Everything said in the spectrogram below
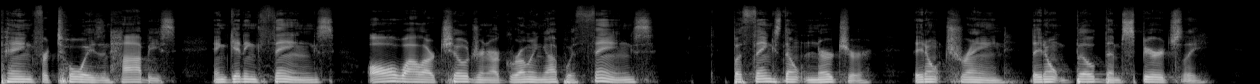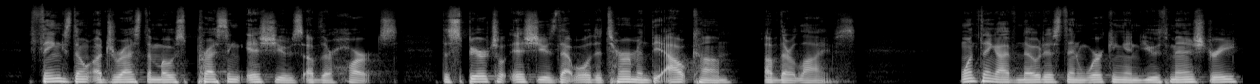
paying for toys and hobbies, and getting things, all while our children are growing up with things, but things don't nurture, they don't train, they don't build them spiritually. Things don't address the most pressing issues of their hearts, the spiritual issues that will determine the outcome of their lives. One thing I've noticed in working in youth ministry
